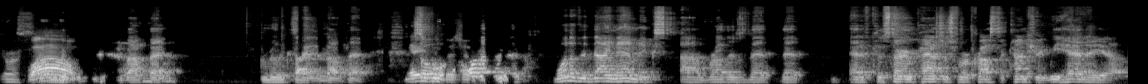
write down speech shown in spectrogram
So wow. about that. I'm really excited about that. so one of, the, one of, the, dynamics, uh, brothers, that, that that have concerned pastors from across the country, we had a, uh,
